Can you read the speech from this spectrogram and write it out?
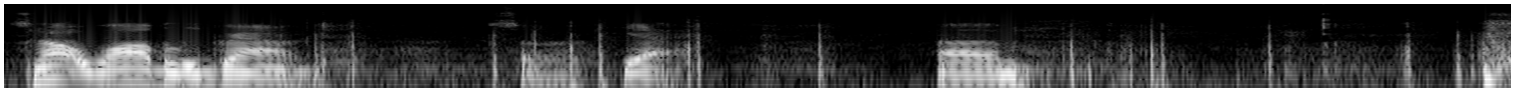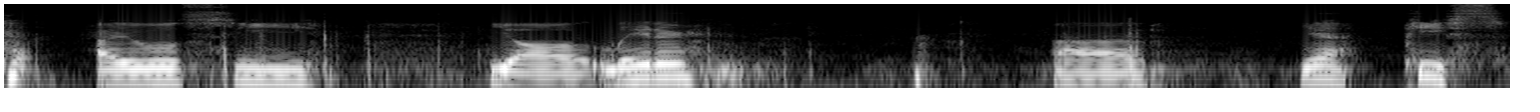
it's not wobbly ground. So, yeah. Um, I will see y'all later. Uh, yeah, peace.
